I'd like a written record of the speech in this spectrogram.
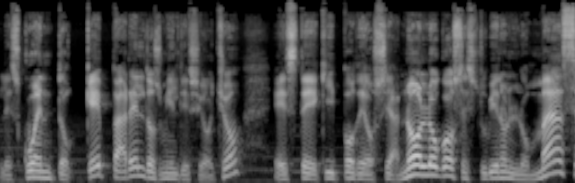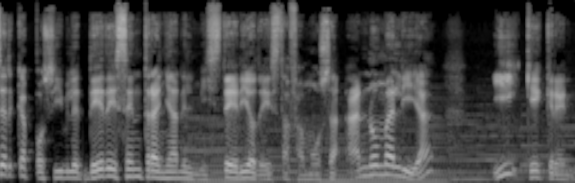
Les cuento que para el 2018, este equipo de oceanólogos estuvieron lo más cerca posible de desentrañar el misterio de esta famosa anomalía. ¿Y qué creen?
